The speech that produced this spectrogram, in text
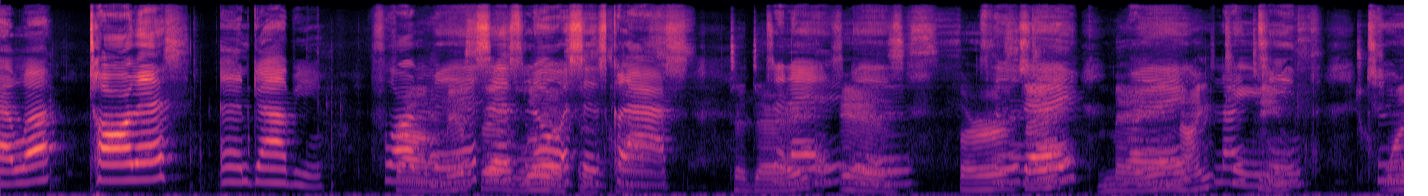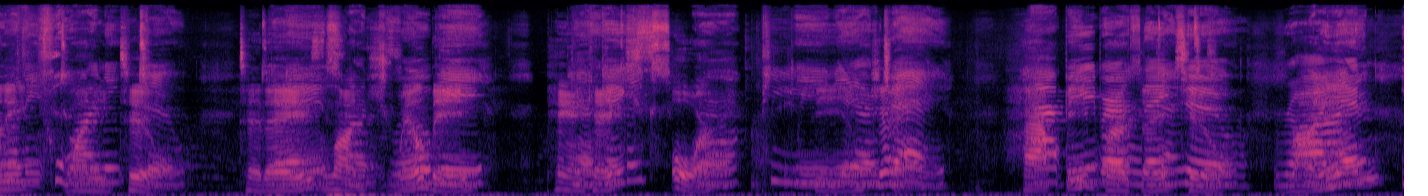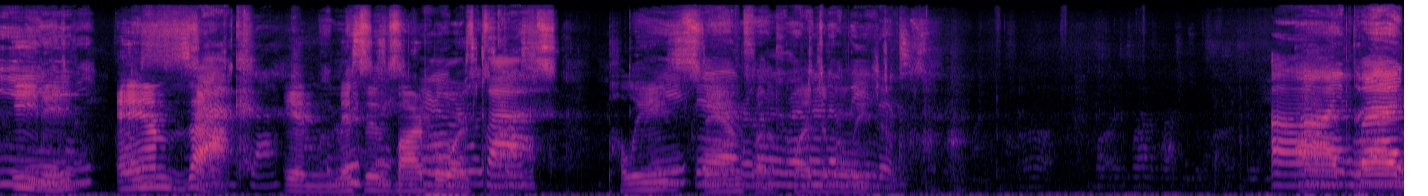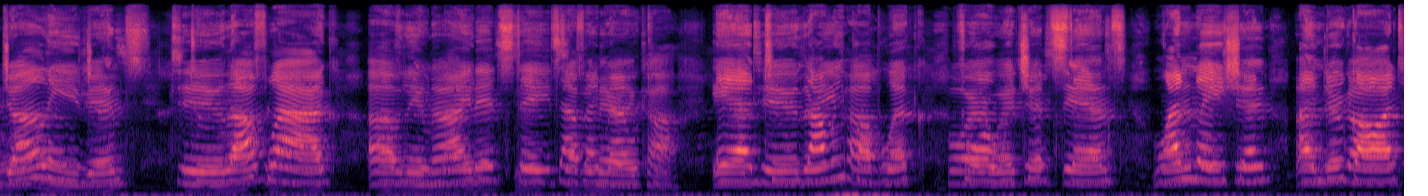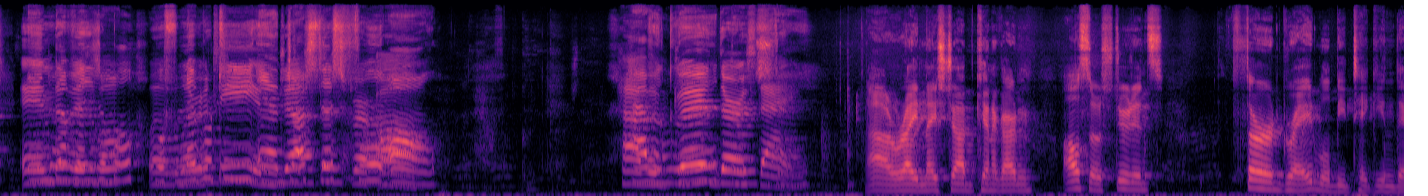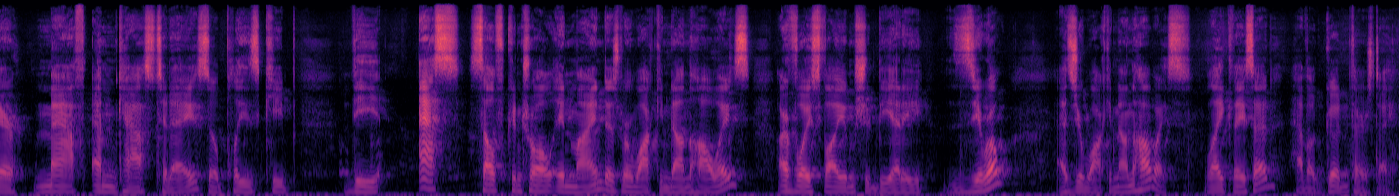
Ella, Thomas, and Gabby from, from Mrs. Lewis's, Lewis's class. Today, Today is Thursday, May 19th, 2022. Today's lunch will be pancakes or PB&J. Happy birthday to Ryan Zach in Mrs. Barbour's class. Please stand for the Pledge of Allegiance. I pledge allegiance to the flag of the United States of America and to the republic for which it stands, one nation, under God, indivisible, with liberty and justice for all. Have a good Thursday. All right, nice job, kindergarten. Also, students, third grade will be taking their math MCAS today, so please keep the S self control in mind as we're walking down the hallways. Our voice volume should be at a zero as you're walking down the hallways. Like they said, have a good Thursday.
